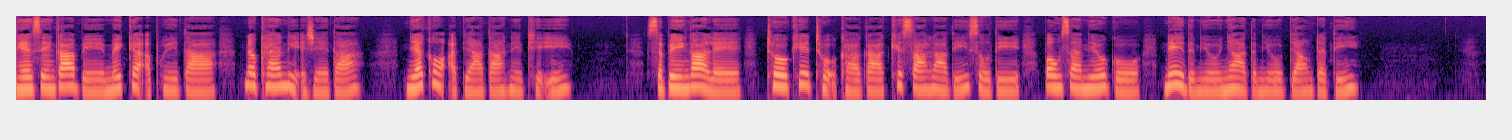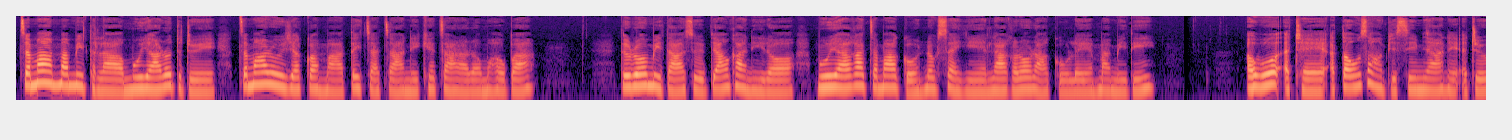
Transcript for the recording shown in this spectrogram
ငယ်စဉ်ကပင်မိတ်ကပ်အဖွေးသားနှုတ်ခမ်းနီအရဲသားမျက်ခွန်အပြာသားနှင့်ဖြစ်၏ စပင်ကလည်းထိုခေတ်ထိုအခါကခစ်စားလှသည်ဆိုသည့်ပုံစံမျိုးကို နေ့သည်မျိုးညသည်မျိုးပြောင်းတတ်သည်ကျမမှတ်မိသလားမူရာတို့တွေကျမတို့ရက်ကွက်မှာတိတ်ကြကြနေခဲ့ကြတာတော့မဟုတ်ပါသူတို့မိသားစုပြောင်းခါနေတော့မူရာကကျမကိုနှုတ်ဆက်ရင်းလာကြောတာကိုလည်းမှတ်မိသည်အဝတ်အထည်အတုံးဆောင်ပစ္စည်းများနှင့်အတူ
